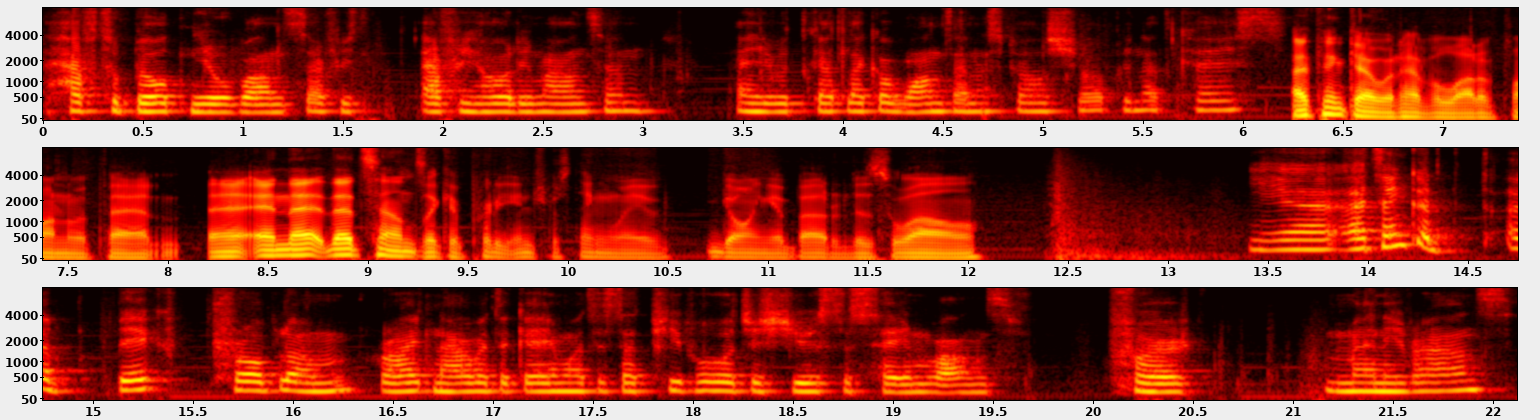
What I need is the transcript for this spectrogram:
have to build new ones every every holy mountain and you would get like a wand and a spell shop in that case. I think i would have a lot of fun with that. And that that sounds like a pretty interesting way of going about it as well. Yeah i think a, a big problem right now with the game mode is that people will just use the same ones for many rounds.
